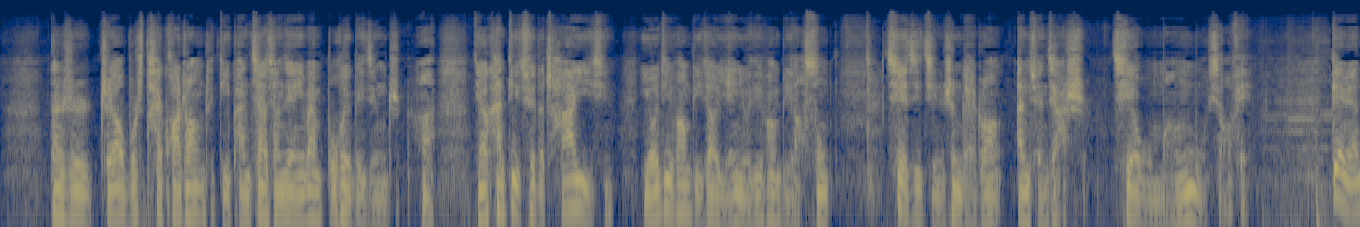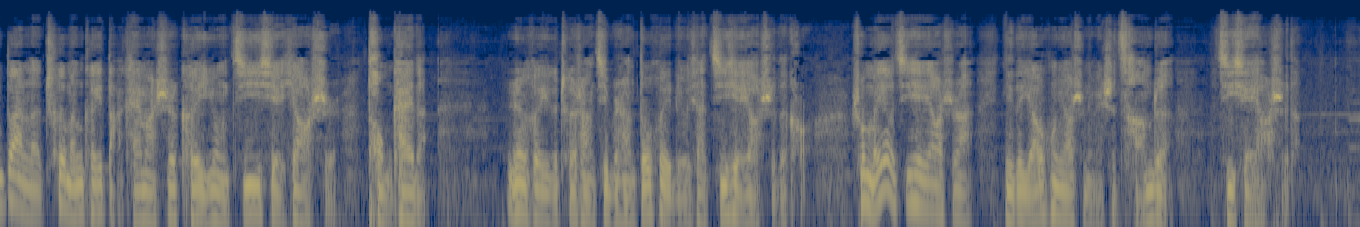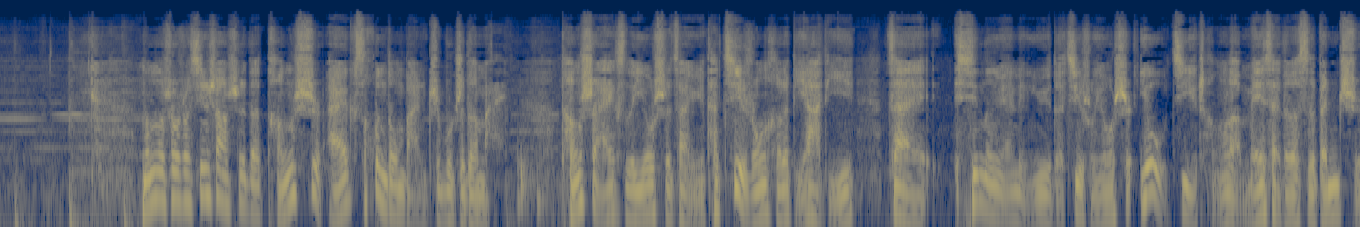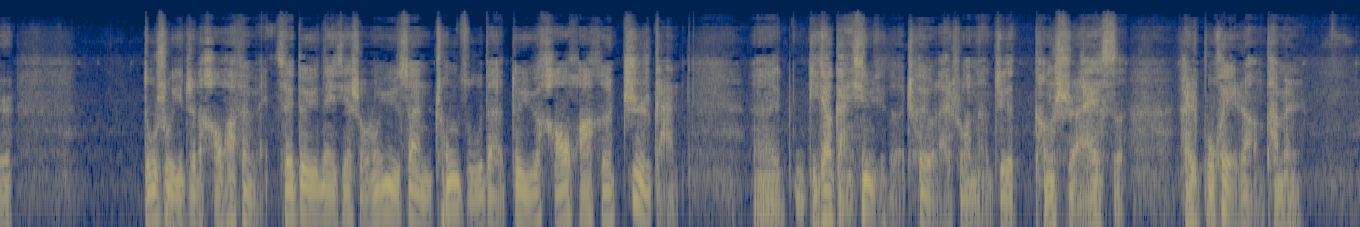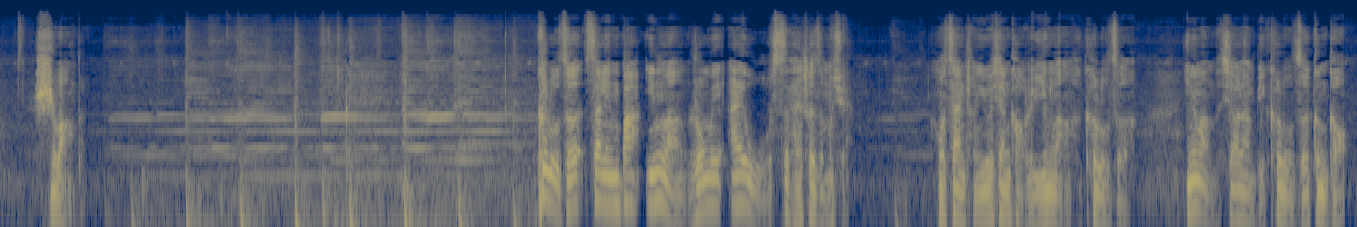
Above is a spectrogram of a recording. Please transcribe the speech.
但是只要不是太夸张，这底盘加强件一般不会被禁止啊。你要看地区的差异性，有的地方比较严，有的地方比较松。切记谨慎改装，安全驾驶。切勿盲目消费。电源断了，车门可以打开吗？是可以用机械钥匙捅开的。任何一个车上基本上都会留下机械钥匙的口。说没有机械钥匙啊？你的遥控钥匙里面是藏着机械钥匙的。能不能说说新上市的腾势 X 混动版值不值得买？腾势 X 的优势在于它既融合了比亚迪在新能源领域的技术优势，又继承了梅赛德斯奔驰独树一帜的豪华氛围，所以对于那些手中预算充足的、对于豪华和质感呃比较感兴趣的车友来说呢，这个腾势 X 还是不会让他们失望的。克鲁泽、三零八、英朗、荣威 i 五四台车怎么选？我赞成优先考虑英朗和克鲁泽。英朗的销量比克鲁泽更高，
